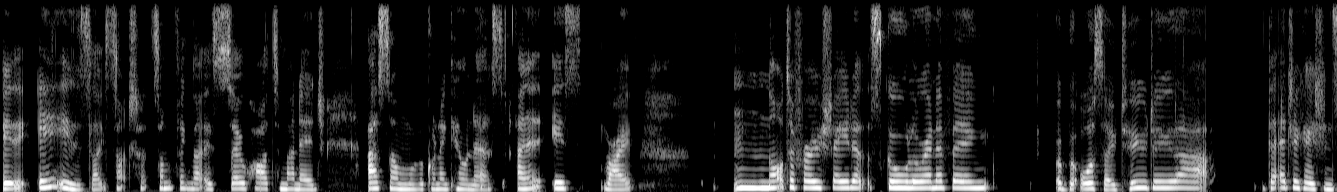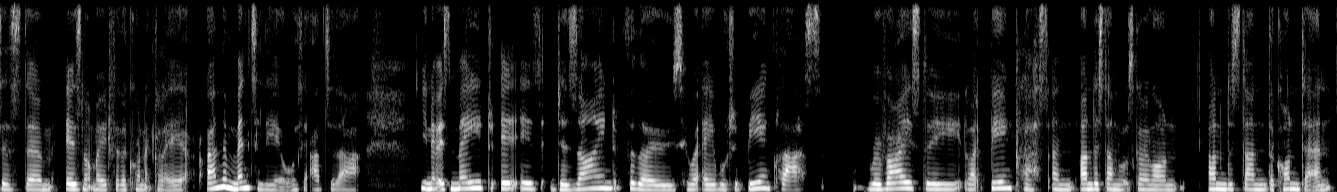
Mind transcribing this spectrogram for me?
it, it is like such something that is so hard to manage as someone with a chronic illness, and it is right. Not to throw shade at the school or anything, but also to do that. the education system is not made for the chronically and the mentally ill to add to that. You know, it's made it is designed for those who are able to be in class, revise the like be in class and understand what's going on, understand the content.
